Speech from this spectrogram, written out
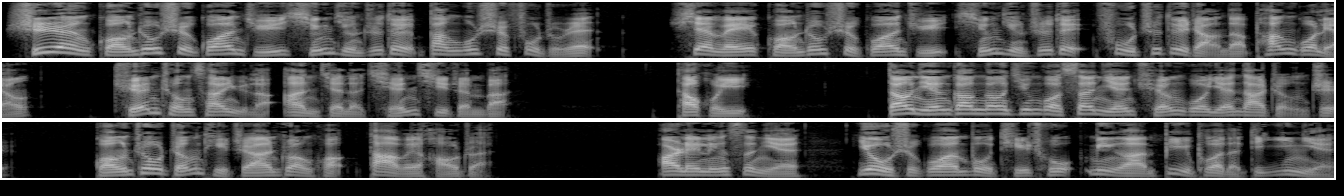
时任广州市公安局刑警支队办公室副主任，现为广州市公安局刑警支队副支队长的潘国良。全程参与了案件的前期侦办。他回忆，当年刚刚经过三年全国严打整治，广州整体治安状况大为好转。二零零四年又是公安部提出命案必破的第一年，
